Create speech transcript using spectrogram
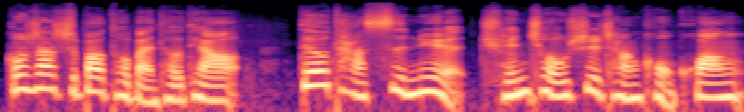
工商时报头版头条：Delta 肆虐，全球市场恐慌。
